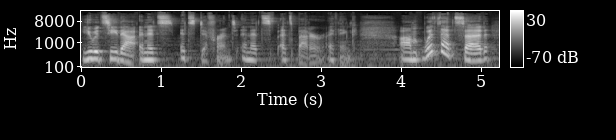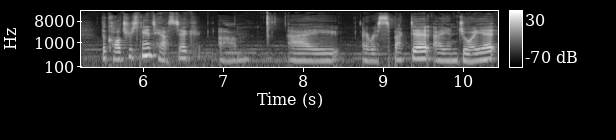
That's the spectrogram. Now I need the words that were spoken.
you would see that, and it's it's different and it's it's better, I think. Um, with that said, the culture is fantastic. Um, I I respect it. I enjoy it.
